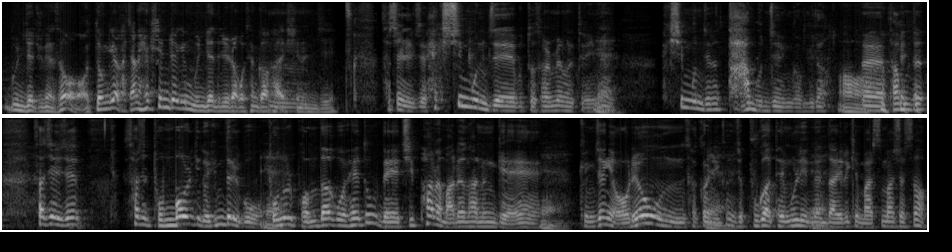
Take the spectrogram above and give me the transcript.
문제 중에서 어떤 게 가장 핵심적인 문제들이라고 생각하시는지. 사실 이제 핵심 문제부터 설명을 드리면 네. 핵심 문제는 다 문제인 겁니다. 어. 네, 다 문제. 사실 이제 사실 돈 벌기도 힘들고 예. 돈을 번다고 해도 내 집 하나 마련하는 게 예. 굉장히 어려운 사건이니까 예. 이제 부가 대물림된다 이렇게 말씀하셔서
